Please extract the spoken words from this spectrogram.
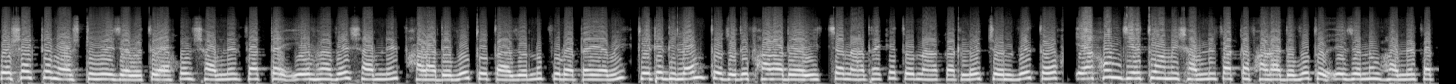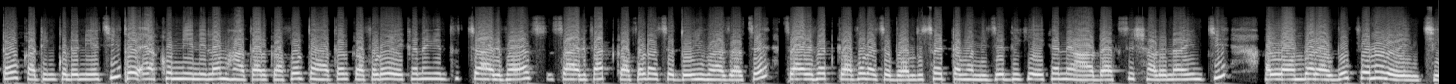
পোশাকটা নষ্ট হয়ে যাবে। তো এখন সামনের পাটটা এভাবে সামনে ফাড়া দেব। তো তার জন্য পুরাটাই আমি কেটে দিলাম। তো যদি ফাড়া দেওয়ার ইচ্ছা না থাকে, তো না কাটলে চলবে। তো এখন যেহেতু আমি সামনের পাটটা ফাড়া দেব, তো এই জন্য সামনের পাটটাও কাটিং করে নিয়েছি। তো এখন নিয়ে নিলাম হাতার কাপড়। তো হাতার কাপড়ও এখানে কিন্তু চার ভাঁজ, চার পাট কাপড় আছে, দুই ভাঁজ আছে। চার ভাট কাপড় আছে, বন্ধ সাইডটা আমার নিজের দিকে, এখানে আর রাখছি সাড়ে নয় ইঞ্চি, আর লম্বা রাখব পনেরো ইঞ্চি।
